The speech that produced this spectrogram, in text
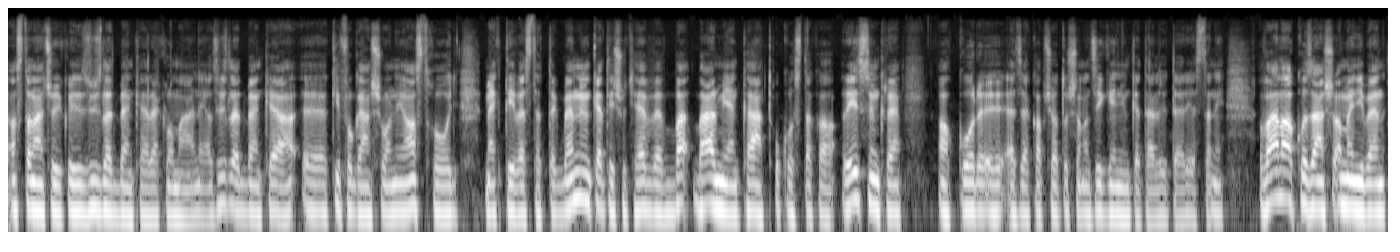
azt tanácsoljuk, hogy az üzletben kell reklamálni. Az üzletben kell kifogásolni azt, hogy megtévesztettek bennünket, és hogyha ebben bá- bármilyen kárt okoztak a részünkre, akkor ezzel kapcsolatosan az igényünket előterjeszteni. A vállalkozás, amennyiben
